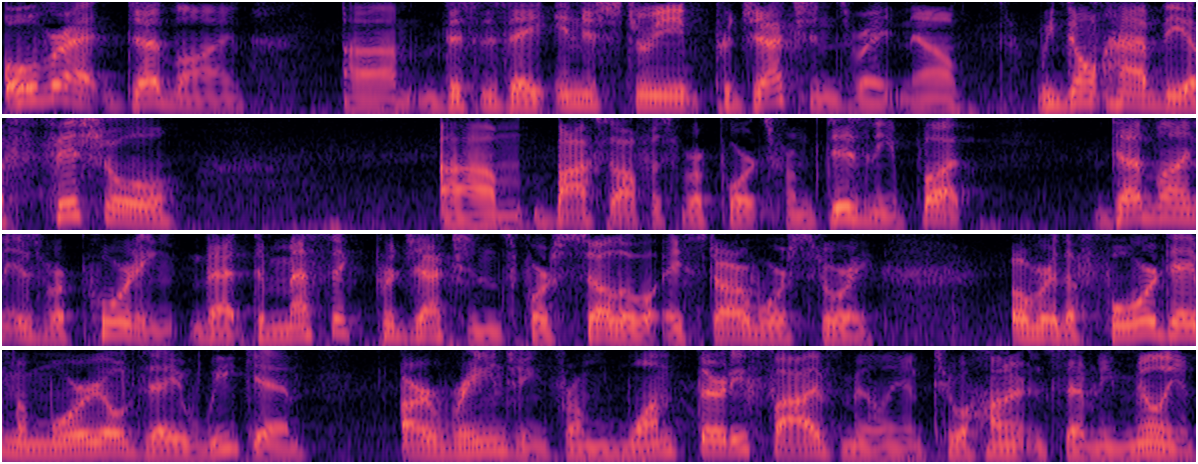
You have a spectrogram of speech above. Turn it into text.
over at Deadline, um, this is a industry projections right now. We don't have the official um, box office reports from Disney, but Deadline is reporting that domestic projections for Solo, a Star Wars story, over the four day Memorial Day weekend are ranging from 135 million to 170 million,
